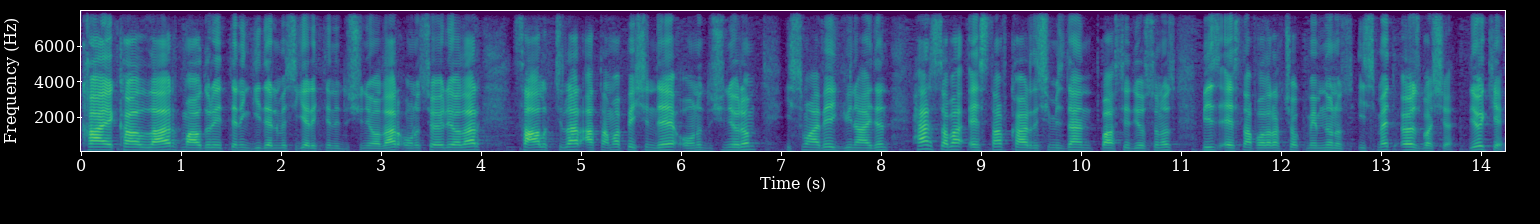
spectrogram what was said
KYK'lılar mağduriyetlerin giderilmesi gerektiğini düşünüyorlar. Onu söylüyorlar. Sağlıkçılar atama peşinde onu düşünüyorum. İsmail Bey günaydın. Her sabah esnaf kardeşimizden bahsediyorsunuz. Biz esnaf olarak çok memnunuz. İsmet Özbaşı diyor ki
